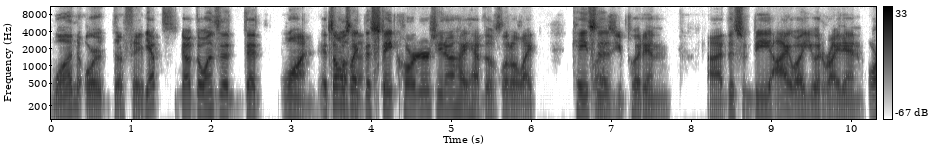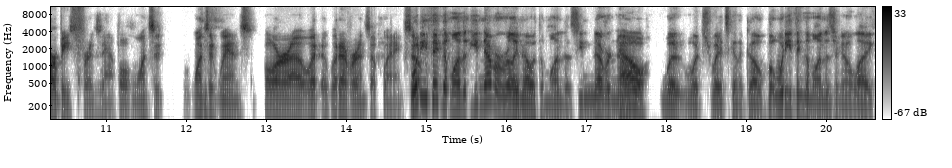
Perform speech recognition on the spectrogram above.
won or their favorites. Yep. No, the ones that that won. It's almost like the state quarters. You know how you have those little like cases Right. you put in. Uh, this would be Iowa. You would write in Orbeez, for example, once it once it wins, or uh, what whatever ends up winning. So What do you think the Melinda? You never really know what the Melindas. You never know No. what which way it's going to go. But what do you think the Melindas are going to like?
